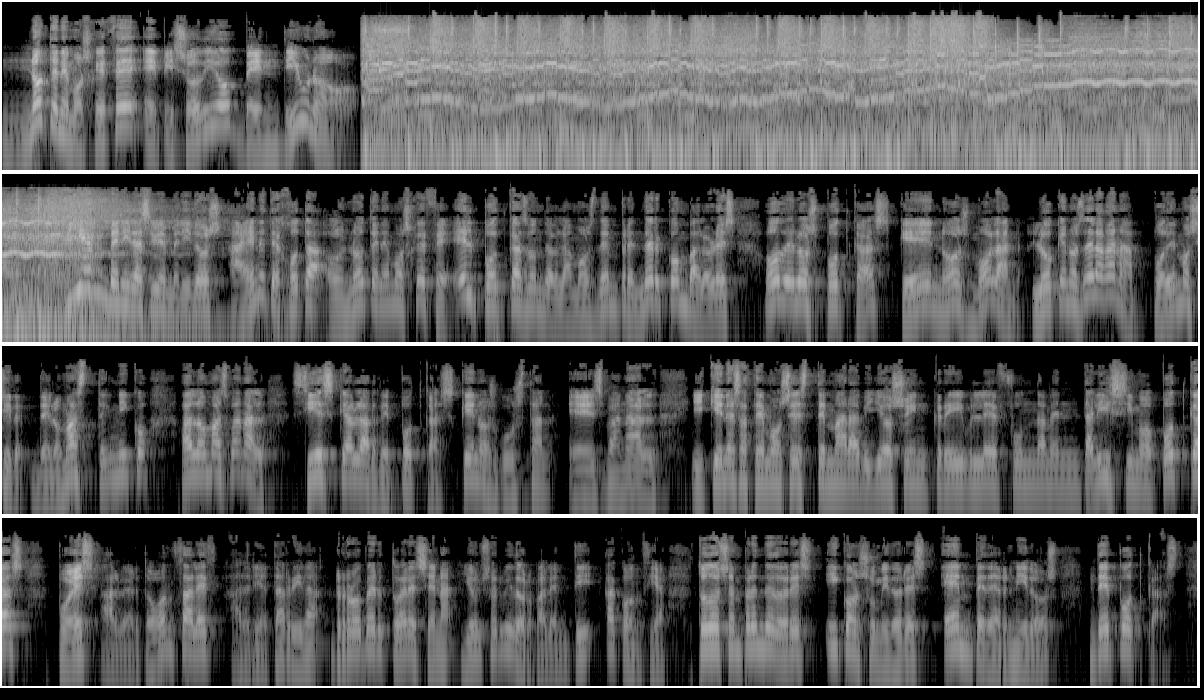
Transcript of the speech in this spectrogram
No tenemos jefe, episodio 21. Bienvenidas y bienvenidos a NTJ o No Tenemos Jefe, el podcast donde hablamos de emprender con valores o de los podcasts que nos molan. Lo que nos dé la gana, podemos ir de lo más técnico a lo más banal. Si es que hablar de podcasts que nos gustan es banal. ¿Y quiénes hacemos este maravilloso, increíble, fundamentalísimo podcast? Pues Alberto González, Adrieta Rida, Roberto Aresena y un servidor Valentí Aconcia, todos emprendedores y consumidores empedernidos de podcast.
